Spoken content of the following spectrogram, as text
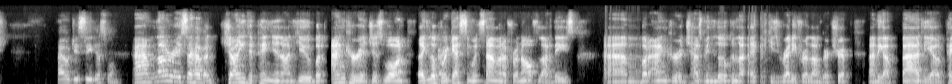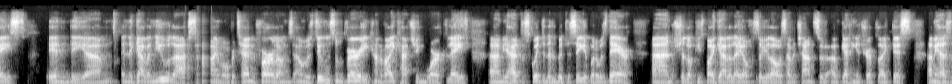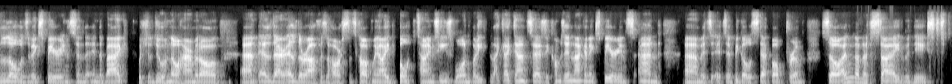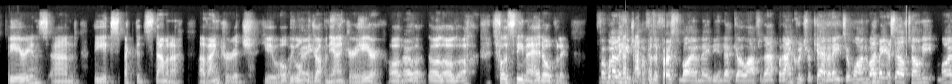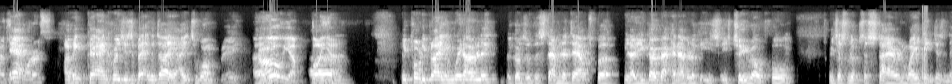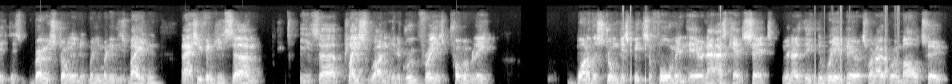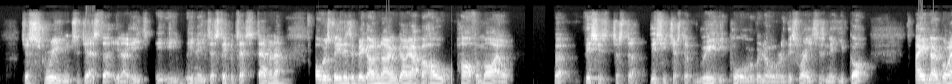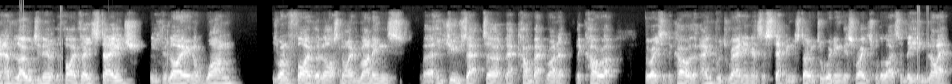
How would you see this one? Um, not a race I have a giant opinion on, Hugh, but Anchorage is one. Like, look, Okay. we're guessing with stamina for an awful lot of these. Um, but Anchorage has been looking like he's ready for a longer trip, and he got badly outpaced in the um, in the Gallinule last time over ten furlongs, and was doing some very kind of eye catching work late. Um, you had to squint a little bit to see it, but it was there. And sure, by Galileo, so you'll always have a chance of, of getting a trip like this. And he has loads of experience in the in the bag, which will do him no harm at all. Um, Eldar Eldarov is a horse that's caught my eye both times he's won, but he like like Dan says, he comes in lacking experience, and um, it's it's a big old step up for him. So I'm to side with the experience and the expected stamina of Anchorage. Hugh, hope he won't Okay. be dropping the anchor here. Oh, No. oh, oh, oh, it's full steam ahead, hopefully. For, well, he can drop it for the first mile maybe and let go after that. But Anchorage for Kev at eight to one. What about yourself, Tony? Mile and three Yeah. quarters. I think Anchorage is a bet of the day eight to one. Really? Uh, oh yeah, boy, yeah. Um, Be probably playing in win only because of the stamina doubts. But you know, you go back and have a look at his, his two year old form. He just looks a stayer and waiting, doesn't he? He's very strong winning winning his maiden. I actually think his um, his uh, place run in a Group Three is probably one of the strongest bits of form in here. And as Kev said, you know, the, the reappearance run over a mile two just screamed suggests that you know he he, he needs a stiffer test stamina. obviously there's a big unknown going up a whole half a mile, but this is just a this is just a really poor renewal of this race, isn't it? You've got Aidan O'Brien had loads in here at the five day stage. He's relying on one. He's won five of the last nine runnings. Uh, he's used that uh, that comeback run at the Curragh, the race at the Curragh that Anchorage ran in as a stepping stone to winning this race with the likes of Leading Light.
